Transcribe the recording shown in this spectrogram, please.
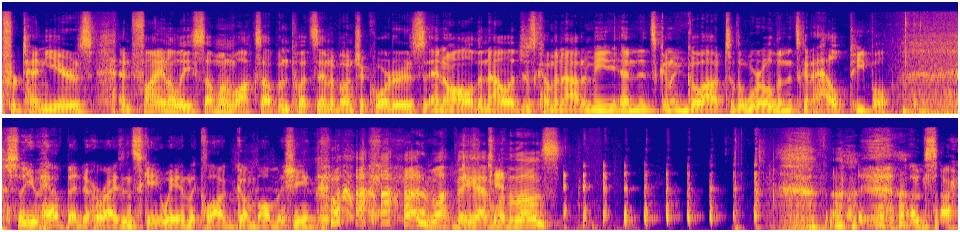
for 10 years and finally someone walks up and puts in a bunch of quarters and all the knowledge is coming out of me and it's going to go out to the world and it's going to help people So you have been to Horizon Skateway in the clogged gumball machine. what they had one of those I'm sorry.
